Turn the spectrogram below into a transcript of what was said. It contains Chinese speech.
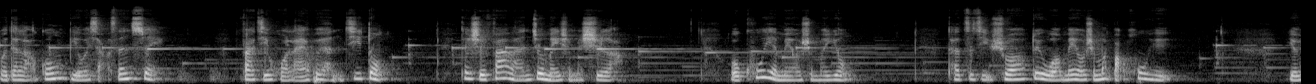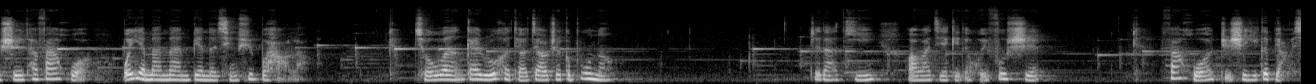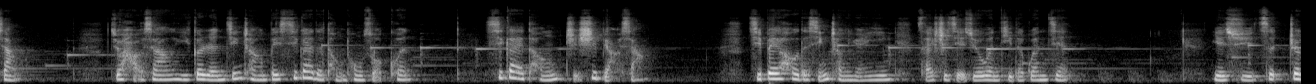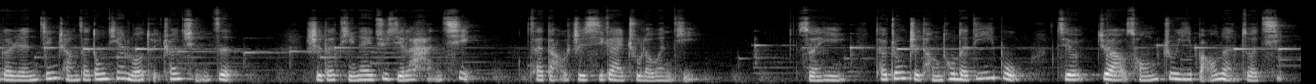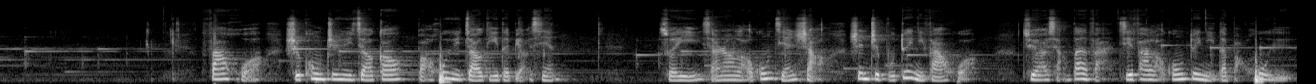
我的老公比我小三岁，发起火来会很激动，但是发完就没什么事了。我哭也没有什么用，他自己说对我没有什么保护欲。有时他发火，我也慢慢变得情绪不好了。求问该如何调教这个不呢？这道题，娃娃姐给的回复是：发火只是一个表象，就好像一个人经常被膝盖的疼痛所困，膝盖疼只是表象，其背后的形成原因才是解决问题的关键。也许这这个人经常在冬天裸腿穿裙子，使得体内聚集了寒气，才导致膝盖出了问题。所以，他终止疼痛的第一步。就就要从注意保暖做起。发火是控制欲较高、保护欲较低的表现，所以想让老公减少甚至不对你发火，就要想办法激发老公对你的保护欲。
